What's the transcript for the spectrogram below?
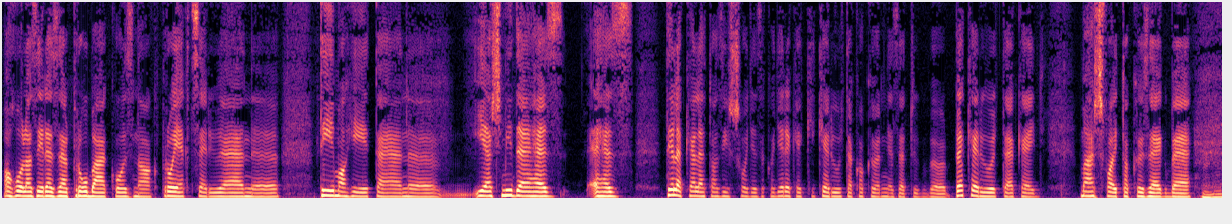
ahol azért ezzel próbálkoznak projektszerűen, témahéten, ilyesmi, de ehhez, ehhez tényleg kellett az is, hogy ezek a gyerekek kikerültek a környezetükből, bekerültek egy másfajta közegbe. Uh-huh.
